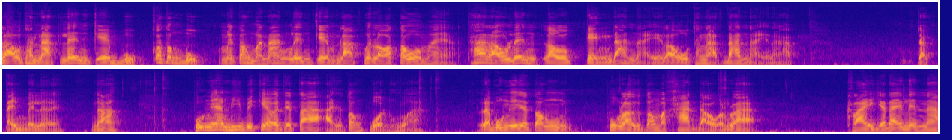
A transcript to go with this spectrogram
เราถนัดเล่นเกมบุกก็ต้องบุก ไม่ต้องมานั่งเล่นเกมรับเพื่อรอโต้ไม่อะถ้าเราเล่นเราเก่งด้านไหน เราถนัดด้านไหนนะครับ จัดเต็มไปเลยนะ พวกนี้พี่บิเกลอเตต้าอาจจะต้องปวดหัว แล้วพวกนี้จะต้องพวกเราจะต้องมาคาดเดากันว่า ใครจะได้เล่นหน้า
